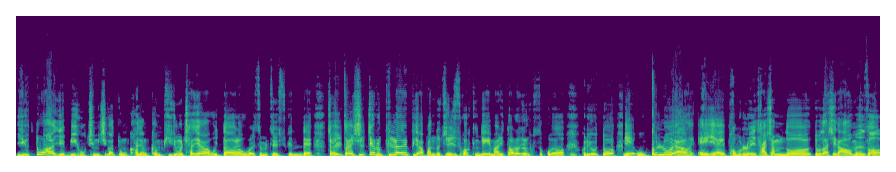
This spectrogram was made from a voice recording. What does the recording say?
이 또한 이제 미국 증시가 좀 가장 큰 비중을 차지하고 있다라고 말씀을 드릴 수 있겠는데, 자, 일단 실제로 필라델피아 반도체 지수가 굉장히 많이 떨어졌었고요. 그리고 또, 예, 오클로양 AI 버블론이 다시 한 번 더 또다시 나오면서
